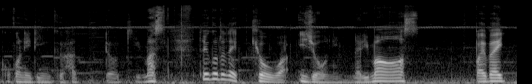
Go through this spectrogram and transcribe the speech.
ここにリンク貼っておきます。ということで今日は以上になります。バイバイ。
